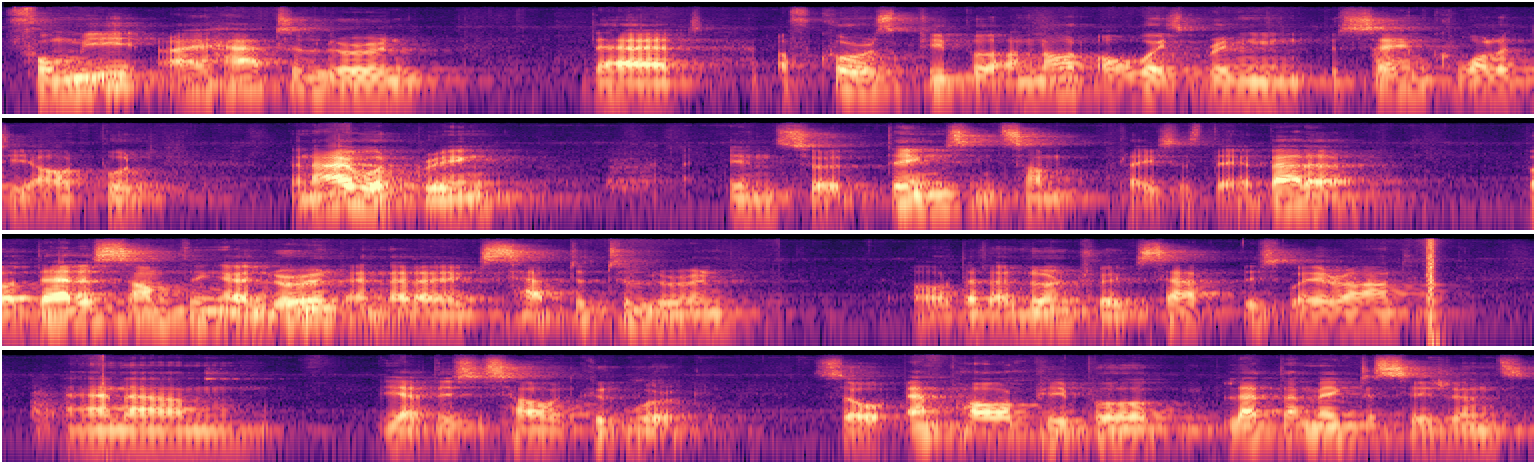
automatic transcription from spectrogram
for me, I had to learn that, of course, people are not always bringing the same quality output than I would bring, in certain things. In some places they're better. But that is something I learned and that I accepted to learn, or that I learned to accept this way around. And um, yeah, this is how it could work. So empower people, let them make decisions,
